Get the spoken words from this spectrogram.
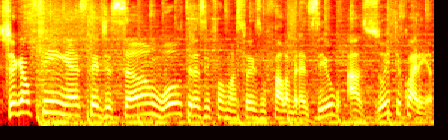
Chega ao fim esta edição. Outras informações no Fala Brasil às 8h40.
